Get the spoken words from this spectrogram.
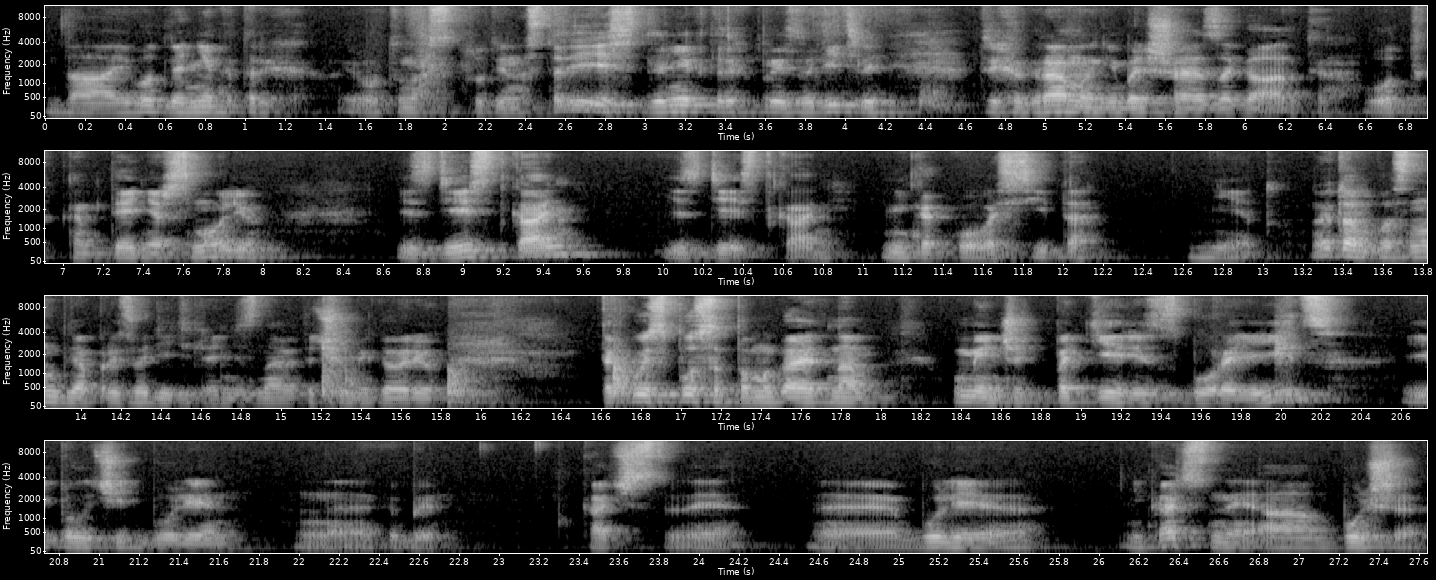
Да, и вот для некоторых, и вот у нас тут и на столе есть, для некоторых производителей трихограмма небольшая загадка. Вот контейнер с молью. И здесь ткань, и здесь ткань. Никакого сита нет. Но это в основном для производителя, не знаю, о чем я говорю. Такой способ помогает нам уменьшить потери сбора яиц и получить более э, как бы, качественные, э, более не качественные, а больше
